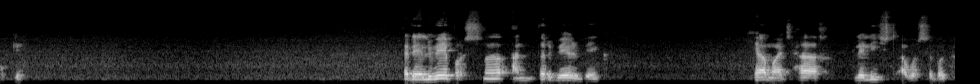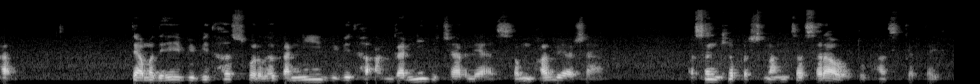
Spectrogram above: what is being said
ओके. रेल्वे प्रश्न अंतर वेळ वेग. ह्या माझ्या प्लेलिस्ट अवश्य बघा. त्यामध्ये विविध स्पर्धकांनी विविध अंगांनी विचारल्या संभाव्य अशा असंख्य प्रश्नांचा सराव तुम्हाला करता येईल.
